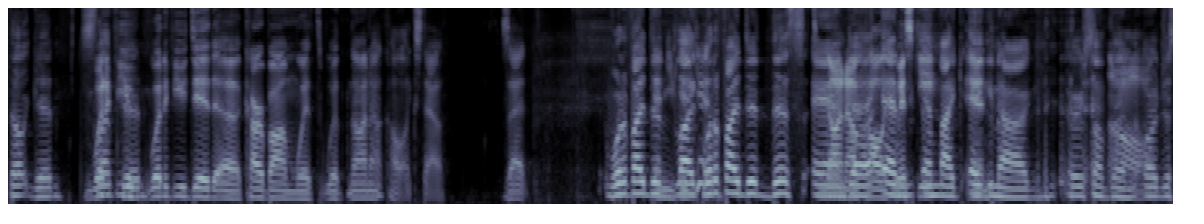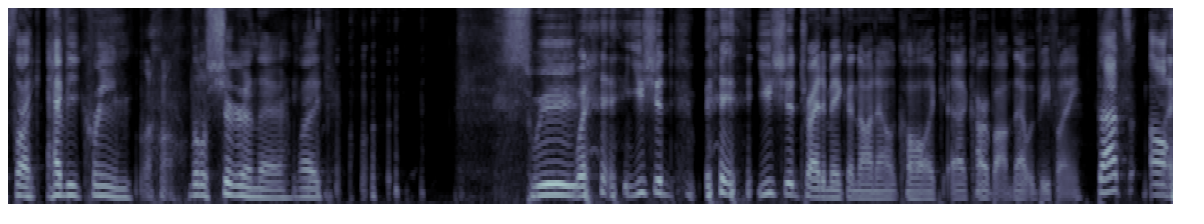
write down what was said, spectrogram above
Felt good. What if you good. What if you did a car bomb with with non-alcoholic stout? Is that What if I did like what if I did this and uh, and, whiskey and like and- eggnog or something Oh. or just like heavy cream, little sugar in there, like sweet. what, you should you should try to make a non-alcoholic uh, car bomb. That would be funny. That's a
